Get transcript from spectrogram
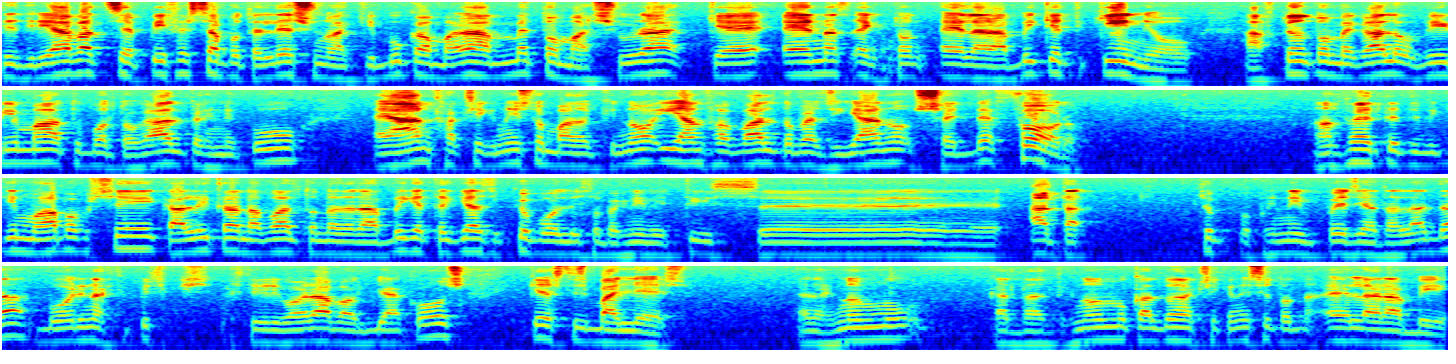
Την τριάβα της επίθεσης αποτελέσουν ο Ακιμπού Καμαρά με τον Μασούρα και ένας εκ των Ελαραμπή και Τικίνιο. Αυτό είναι το μεγάλο δίλημα του Πορτογάλου τεχνικού εάν θα ξεκινήσει τον Μαροκινό ή αν θα βάλει τον Βραζιλιάνο σε φόρ. Αν θέλετε τη δική μου άποψη, καλύτερα να βάλει τον Ελαραμπή γιατί ταιριάζει πιο πολύ στο παιχνίδι της ε, το παιχνίδι που παίζει η Αταλάντα μπορεί να χτυπήσει στη γρηγορά Ολυμπιακό και στις παλιέ. Κατά τη γνώμη μου, κατά τη γνώμη μου καλύτερο να ξεκινήσει τον LRB.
